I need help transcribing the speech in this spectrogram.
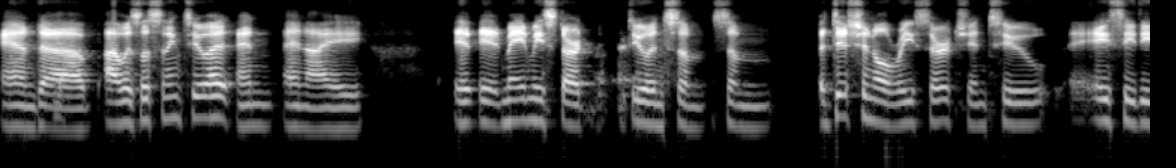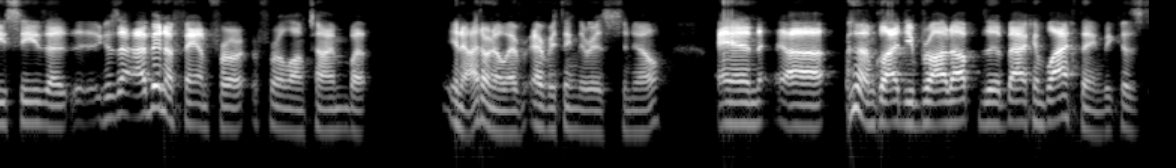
and uh, I was listening to it, and and I, it, it made me start doing some some additional research into ACDC that because I've been a fan for for a long time, but you know I don't know everything there is to know. And uh, I'm glad you brought up the Back in Black thing because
